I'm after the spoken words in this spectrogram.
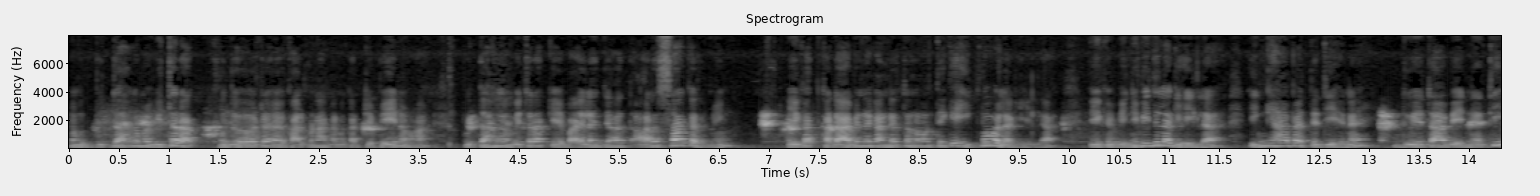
නමුත් බුද්ධ ආගම විතරක් හොඳට කල්පනා කරන කට්ටිය පේනවා බුද්ධ ආගම විතරක් ඒ බයලජ්ජාවත් අරසා කරමින් ඒකත් කඩාබිඳ ගන්න නැත්නම් ඒක ඉක්මවලා ගිහිල්ලා ඒක විනිවිදලා ගිහිල්ලා ඉන් එහා පැත්තේ තියෙන ද්වේතාවේ නැති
